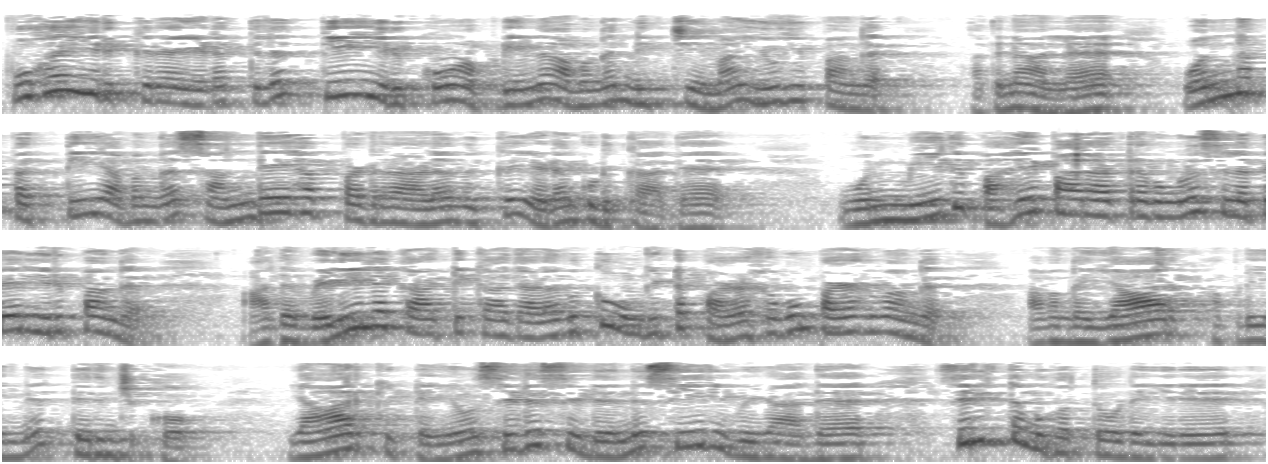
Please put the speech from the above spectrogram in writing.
புகை இருக்கிற இடத்துல தீ இருக்கும் அப்படின்னு அவங்க நிச்சயமா யூகிப்பாங்க. அதனால உன்னை பத்தி அவங்க சந்தேகப்படுற அளவுக்கு இடம் கொடுக்காத. உன் மீது பகை பாராட்டுறவங்களும் சில பேர் இருப்பாங்க. அதை வெளியில காட்டிக்காத அளவுக்கு உங்ககிட்ட பழகவும் பழகுவாங்க. அவங்க யார் அப்படின்னு தெரிஞ்சுக்கோ. யார்கிட்டையும் சிடு சிடுன்னு சீறி விழாத சிரித்த முகத்தோடு இரு.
